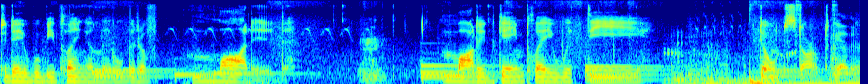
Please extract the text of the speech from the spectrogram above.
Today we'll be playing a little bit of modded modded gameplay with the Don't Starve Together.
